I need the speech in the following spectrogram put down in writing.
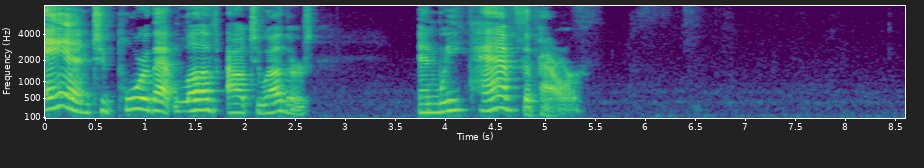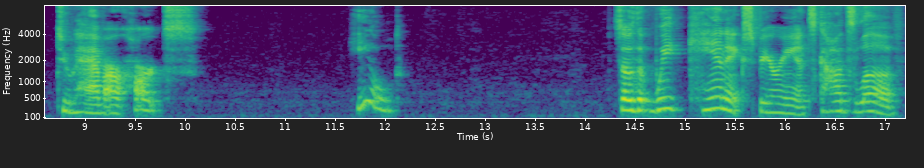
and to pour that love out to others. And we have the power to have our hearts healed so that we can experience God's love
